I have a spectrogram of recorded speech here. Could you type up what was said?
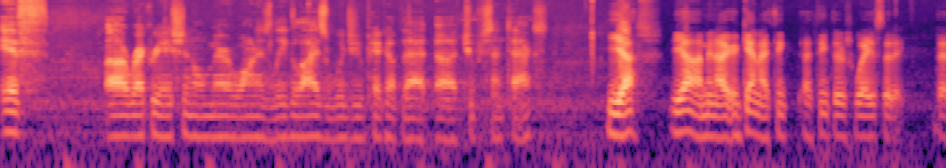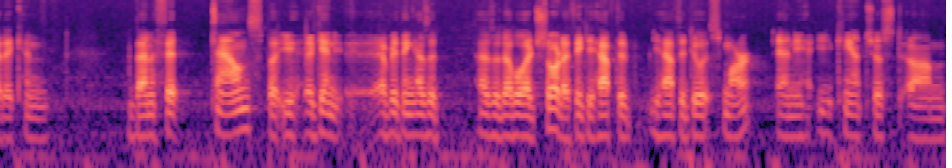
if uh, recreational marijuana is legalized, would you pick up that uh, two percent tax? Yes. Yeah. I mean, I, again, I think I think there's ways that it that it can benefit towns, but you, again, everything has a has a double-edged sword. I think you have to you have to do it smart, and you you can't just um,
